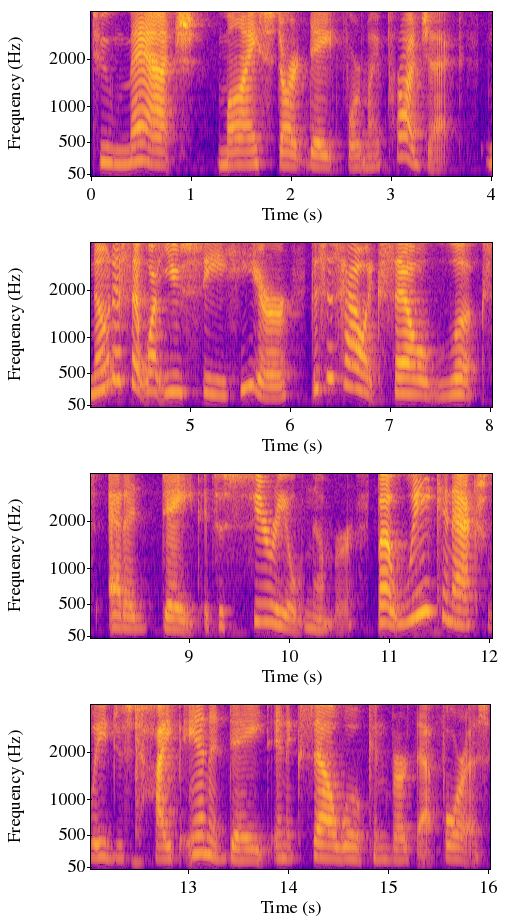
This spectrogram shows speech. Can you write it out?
to match my start date for my project. Notice that what you see here, this is how Excel looks at a date. It's a serial number, but we can actually just type in a date and Excel will convert that for us.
